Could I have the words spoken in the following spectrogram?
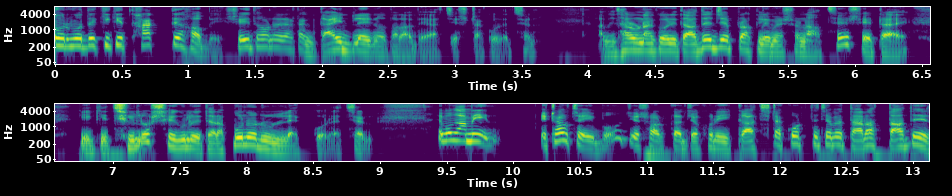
ওর মধ্যে কী কী থাকতে হবে, সেই ধরনের একটা গাইডলাইনও তারা দেওয়ার চেষ্টা করেছেন। আমি ধারণা করি তাদের যে প্রক্লেমেশন আছে, সেটায় কী কী ছিল, সেগুলোই তারা পুনরুল্লেখ করেছেন। এবং আমি এটাও চাইব যে সরকার যখন এই কাজটা করতে যাবে, তারা তাদের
